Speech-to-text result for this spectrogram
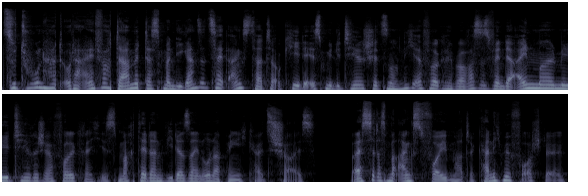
zu tun hat oder einfach damit, dass man die ganze Zeit Angst hatte, okay, der ist militärisch jetzt noch nicht erfolgreich, aber was ist, wenn der einmal militärisch erfolgreich ist, macht er dann wieder seinen Unabhängigkeitsscheiß? Weißt du, dass man Angst vor ihm hatte? Kann ich mir vorstellen.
